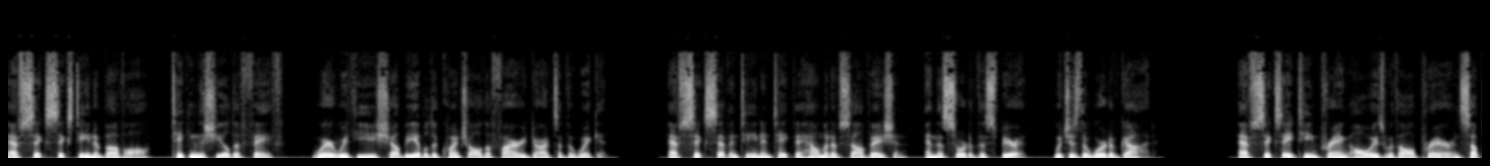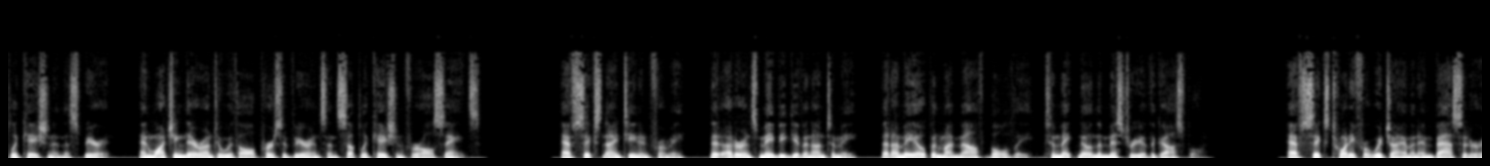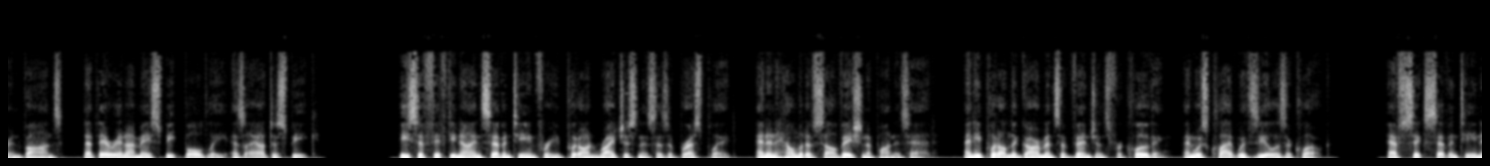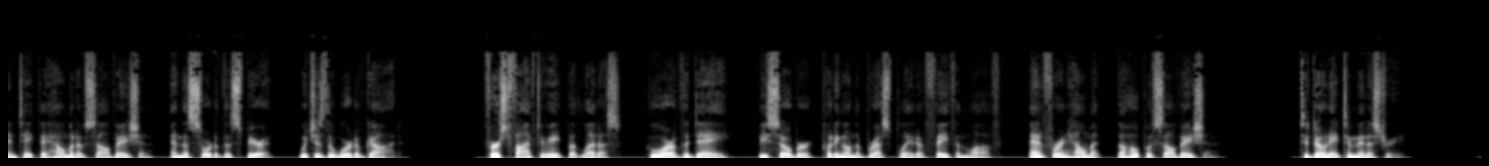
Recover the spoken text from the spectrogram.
F616 Above all, taking the shield of faith, wherewith ye shall be able to quench all the fiery darts of the wicked. F617 And take the helmet of salvation, and the sword of the Spirit, which is the word of God. F618 Praying always with all prayer and supplication in the Spirit, and watching thereunto with all perseverance and supplication for all saints. F619 And for me, that utterance may be given unto me, that I may open my mouth boldly, to make known the mystery of the gospel F620 For which I am an ambassador in bonds, that therein I may speak boldly as I ought to speak. Isa 59:17 For he put on righteousness as a breastplate, and an helmet of salvation upon his head, and he put on the garments of vengeance for clothing, and was clad with zeal as a cloak. F6:17 And take the helmet of salvation, and the sword of the Spirit, which is the word of God. First 5 to 8 But let us, who are of the day, be sober, putting on the breastplate of faith and love, and for an helmet, the hope of salvation. To donate to ministry.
